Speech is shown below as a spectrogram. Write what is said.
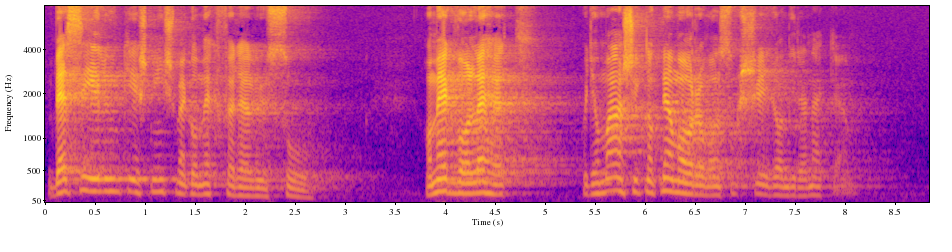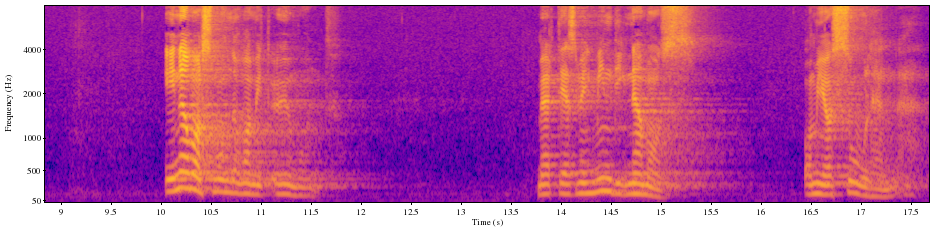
beszélünk és nincs meg a megfelelő szó. Ha megvan, lehet, hogy a másiknak nem arra van szüksége, amire nekem. Én nem azt mondom, amit ő mond, mert ez még mindig nem az, ami a szó lenne.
